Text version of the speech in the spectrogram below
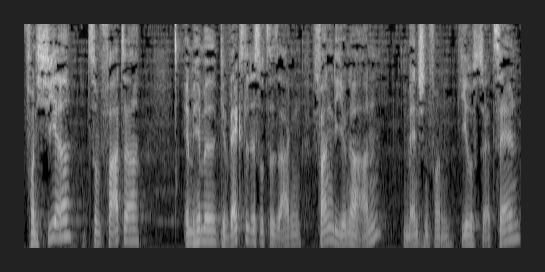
von hier zum Vater im Himmel gewechselt ist sozusagen, fangen die Jünger an, Menschen von Jesus zu erzählen.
